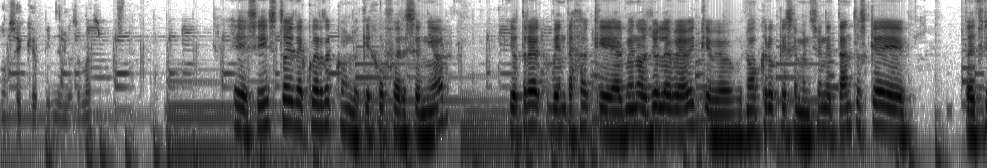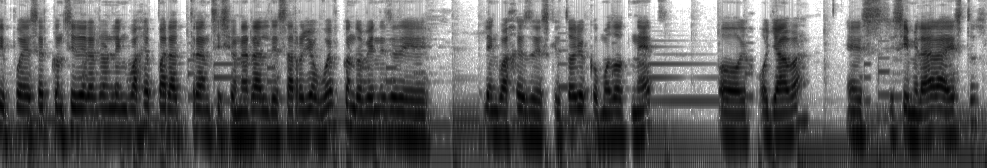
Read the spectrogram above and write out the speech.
No sé qué opinan los demás. Eh, sí, estoy de acuerdo con lo que dijo Fer Señor. Y otra ventaja que al menos yo le veo y que no creo que se mencione tanto es que TypeScript puede ser considerado un lenguaje para transicionar al desarrollo web cuando vienes de lenguajes de escritorio como .NET o, Java. Es similar a estos.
